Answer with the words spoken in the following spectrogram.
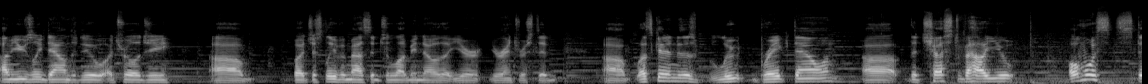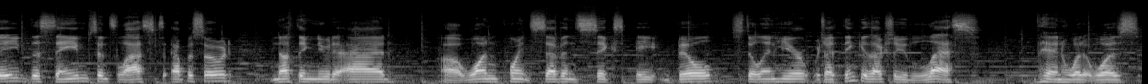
I'm usually down to do a trilogy, um, but just leave a message and let me know that you're you're interested. Uh, let's get into this loot breakdown. Uh, the chest value almost stayed the same since last episode. Nothing new to add. Uh, 1.768 bill still in here, which I think is actually less than what it was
